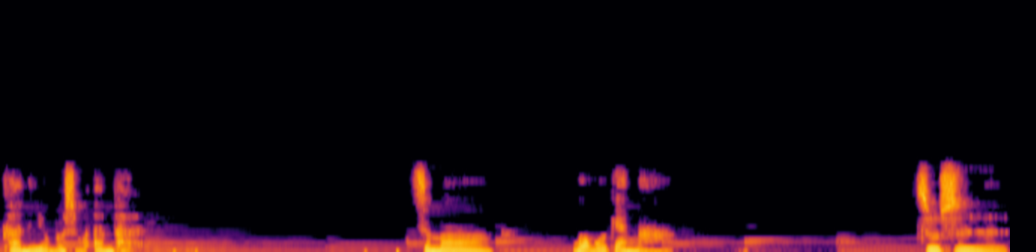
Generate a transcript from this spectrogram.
看你有没有什么安排？怎么问我干嘛？就是，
